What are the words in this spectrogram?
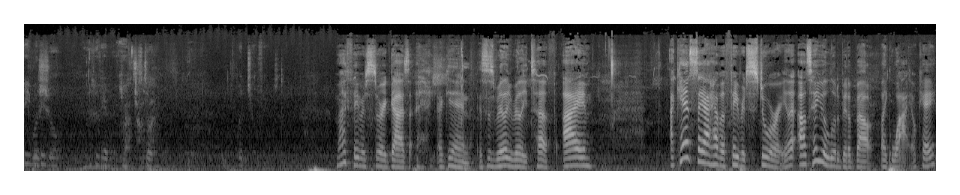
your favorite story? What's your favorite story? My favorite story, guys. Again, this is really, really tough. I I can't say I have a favorite story. I'll tell you a little bit about like why. Okay,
